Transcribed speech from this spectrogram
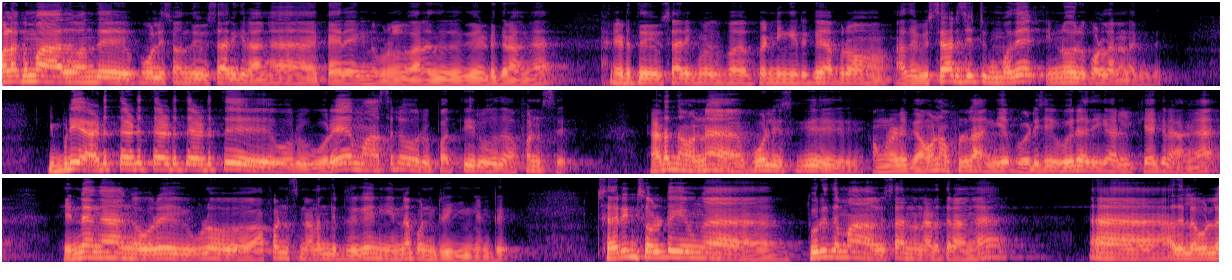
வழக்கமாக அது வந்து போலீஸ் வந்து விசாரிக்கிறாங்க. கைரேகை நிபுணர்கள் வரது இது எடுக்கிறாங்க. எடுத்து விசாரிக்கும் போது இப்போ பெண்டிங் இருக்குது அப்புறம் அதை விசாரிச்சுட்டு இருக்கும்போதே இன்னொரு கொள்ளை நடக்குது. இப்படி அடுத்து அடுத்து அடுத்து அடுத்து ஒரு ஒரே மாதத்தில் ஒரு பத்து இருபது அஃபென்ஸு நடந்தவொடனே போலீஸுக்கு அவங்களோட கவனம் ஃபுல்லாக அங்கேயே போயிடுச்சு. உயர் அதிகாரிகள் கேட்குறாங்க என்னங்க அங்கே ஒரே இவ்வளோ அஃபென்ஸ் நடந்துகிட்ருக்கு நீங்கள் என்ன பண்ணிட்டுருக்கீங்கன்ட்டு சரின்னு சொல்லிட்டு இவங்க துரிதமாக விசாரணை நடத்துகிறாங்க அதில் உள்ள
